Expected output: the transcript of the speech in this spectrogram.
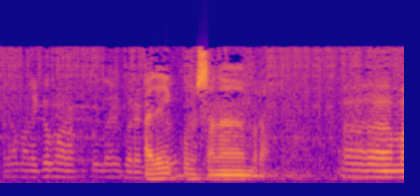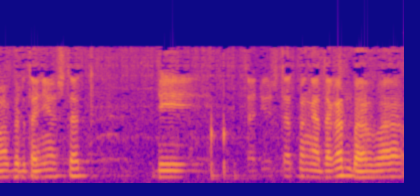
Assalamualaikum warahmatullahi wabarakatuh. Waalaikumsalam warahmatullahi uh, Mau bertanya Ustaz, di tadi Ustaz mengatakan bahwa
